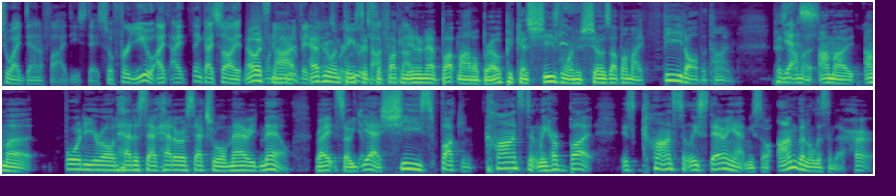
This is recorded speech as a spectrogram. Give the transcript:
to identify these days. So for you, I, I think I saw it. No, it's not. Everyone thinks it's the fucking internet butt model, bro, because she's the one who shows up on my feed all the time. Because Yes. I'm a I'm a I'm a 40 year old heterosexual married male, right? So Yep. yeah, she's fucking constantly her butt is constantly staring at me. So I'm gonna listen to her.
